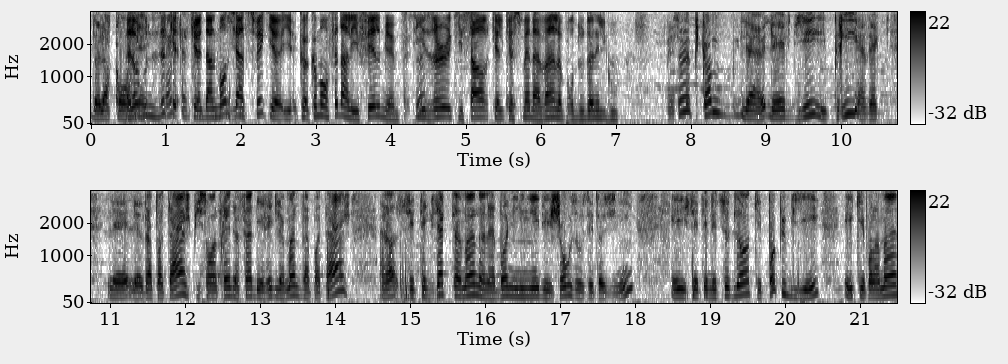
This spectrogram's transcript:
de leur congrès. Alors, vous nous dites que, que dans le monde scientifique, il y a- il y a- que- comme on fait dans les films, il y a un petit teaser qui sort quelques semaines avant là, pour nous donner le goût. Puis comme le FDA est pris avec le, le vapotage, puis ils sont en train de faire des règlements de vapotage, alors c'est exactement dans la bonne lignée des choses aux États-Unis. Et c'est une étude-là qui n'est pas publiée et qui est probablement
